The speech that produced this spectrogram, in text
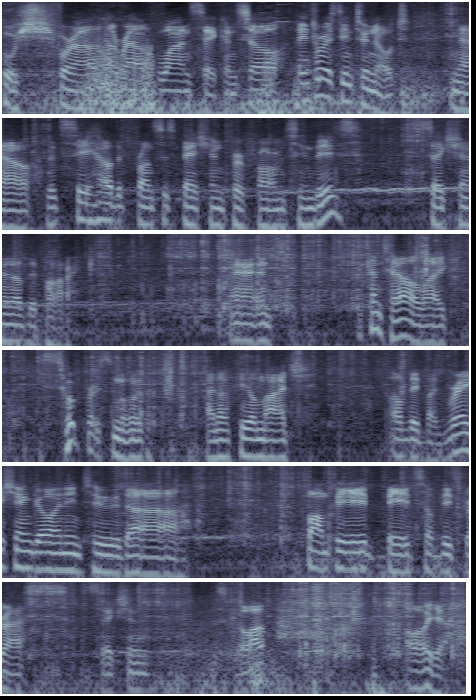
push for around one second. So interesting to note. Now let's see how the front suspension performs in this section of the park. And you can tell like super smooth. I don't feel much of the vibration going into the bumpy bits of this grass section. Let's go up. Oh yeah.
